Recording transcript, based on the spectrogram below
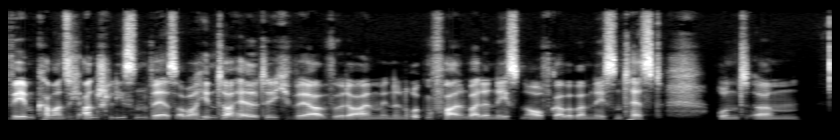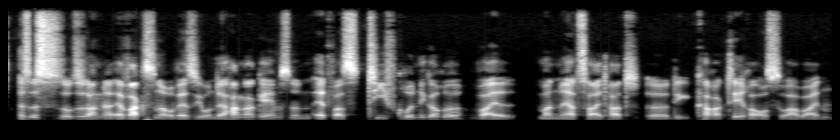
Wem kann man sich anschließen? Wer ist aber hinterhältig? Wer würde einem in den Rücken fallen bei der nächsten Aufgabe, beim nächsten Test? Und ähm, es ist sozusagen eine erwachsenere Version der Hunger Games, eine etwas tiefgründigere, weil man mehr Zeit hat, äh, die Charaktere auszuarbeiten.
